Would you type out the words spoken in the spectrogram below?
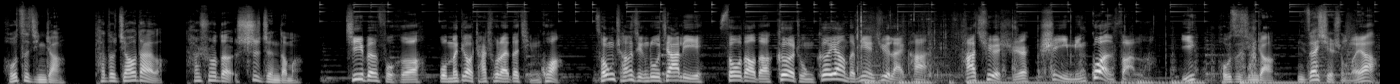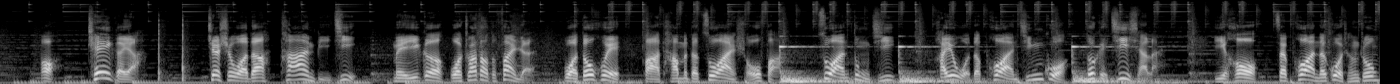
猴子警长，他都交代了，他说的是真的吗？基本符合我们调查出来的情况。从长颈鹿家里搜到的各种各样的面具来看，他确实是一名惯犯了。咦，猴子警长，你在写什么呀？哦，这个呀，这是我的探案笔记。每一个我抓到的犯人，我都会把他们的作案手法、作案动机，还有我的破案经过都给记下来。以后在破案的过程中，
